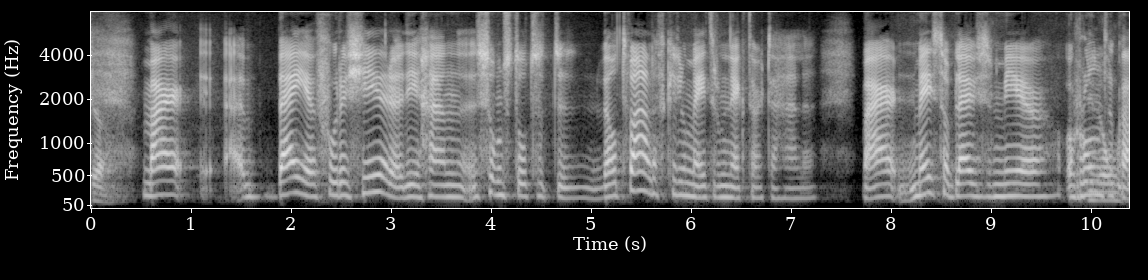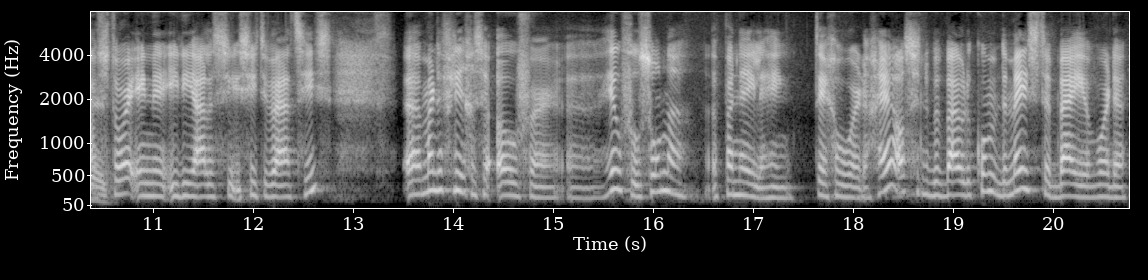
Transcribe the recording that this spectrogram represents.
Ja. Maar eh, bijen forageren, die gaan soms tot het, eh, wel 12 kilometer om nectar te halen. Maar meestal blijven ze meer rond de kast hoor, in de ideale si- situaties. Eh, maar dan vliegen ze over eh, heel veel zonnepanelen heen tegenwoordig. Hè? Als in de bebouwde kom, de meeste bijen worden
